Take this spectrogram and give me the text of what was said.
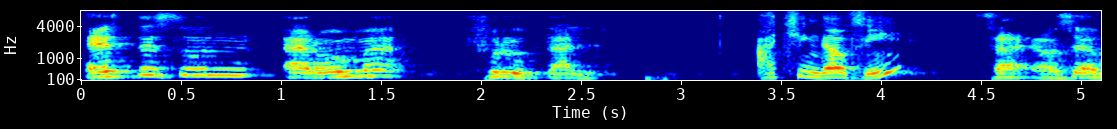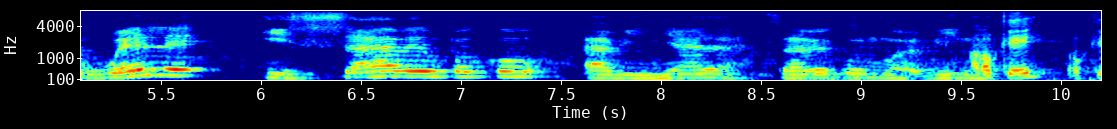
Este es un aroma frutal. Ah, chingado, ¿sí? O sea, huele y sabe un poco a viñada, sabe como a vino. Ok, ok.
